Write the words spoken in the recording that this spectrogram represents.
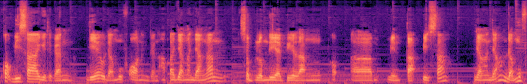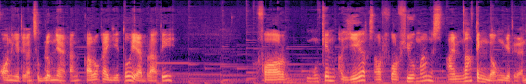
kok bisa gitu kan dia udah move on dan apa jangan-jangan sebelum dia bilang uh, minta pisah jangan-jangan udah move on gitu kan sebelumnya kan. Kalau kayak gitu ya berarti for mungkin a years or for few months I'm nothing dong gitu kan.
